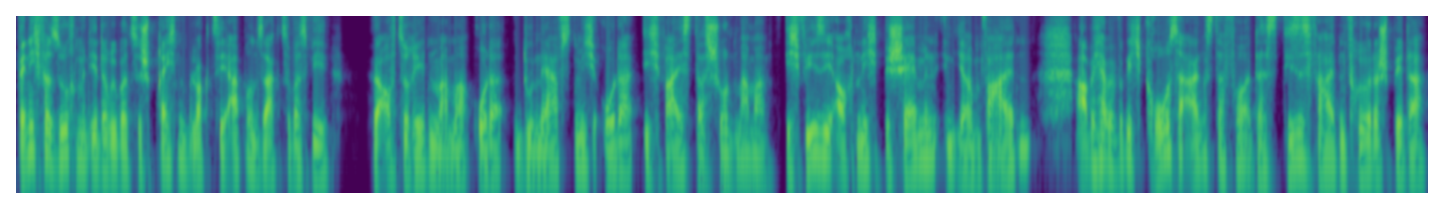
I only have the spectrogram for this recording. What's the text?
Wenn ich versuche, mit ihr darüber zu sprechen, blockt sie ab und sagt sowas wie, Hör auf zu reden, Mama, oder du nervst mich, oder ich weiß das schon, Mama. Ich will sie auch nicht beschämen in ihrem Verhalten, aber ich habe wirklich große Angst davor, dass dieses Verhalten früher oder später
